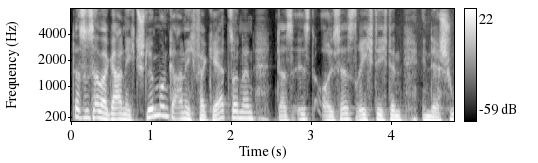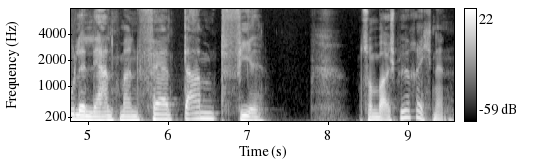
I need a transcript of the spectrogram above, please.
Das ist aber gar nicht schlimm und gar nicht verkehrt, sondern das ist äußerst richtig, denn in der Schule lernt man verdammt viel. Zum Beispiel rechnen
